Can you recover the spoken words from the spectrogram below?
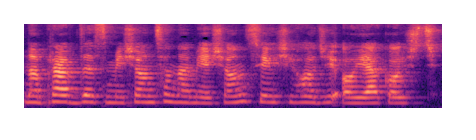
naprawdę z miesiąca na miesiąc, jeśli chodzi o jakość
